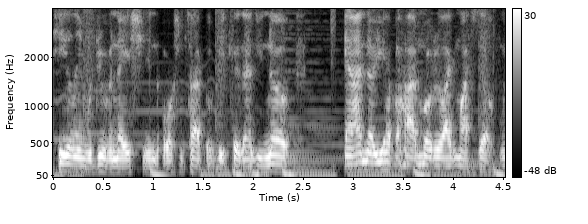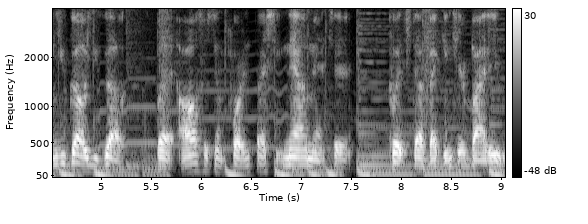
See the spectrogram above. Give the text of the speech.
healing, rejuvenation, or some type of because as you know, and I know you have a high motor like myself. When you go, you go. but also it's important, especially now, man, to put stuff back into your body,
